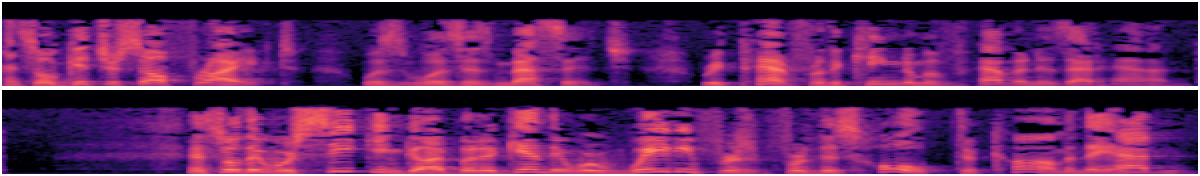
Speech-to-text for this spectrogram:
And so get yourself right was, was his message. Repent for the kingdom of heaven is at hand. And so they were seeking God, but again, they were waiting for, for this hope to come, and they hadn't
